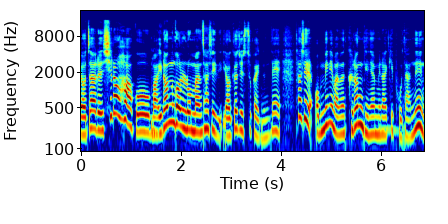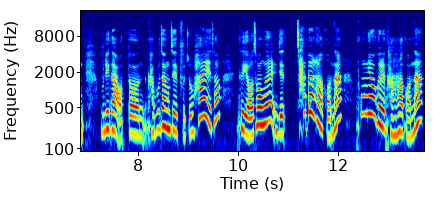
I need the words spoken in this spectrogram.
여자를 싫어하고 막 음. 이런 걸로만 사실 여겨질 수가 있는데 사실 엄밀히 말하면 그런 개념이라기보다는 우리가 어떤 가부장제 구조 하에서 그 여성을 이제 차별하거나 폭력을 가하거나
